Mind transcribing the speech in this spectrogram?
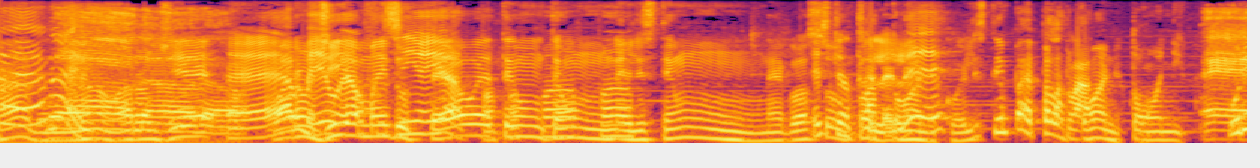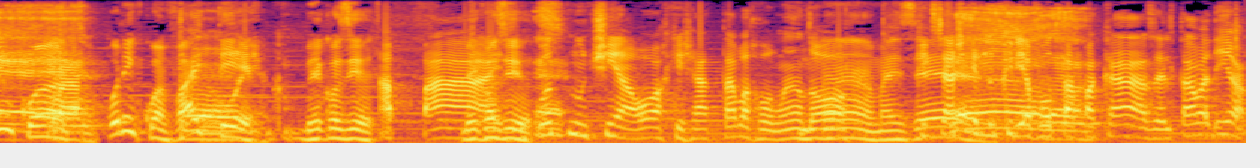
é, não, velho. não. O Arondi é- não. É, o Arondi meio e a mãe do Theo é, tem um, tem um- eles têm um negócio Eles têm um platônico. Eles têm é platônico. Platônico. É, Por enquanto, por enquanto. Vai ter, Platônico. Becozito. Rapaz, Baconzitos. enquanto não tinha orc, já tava rolando, ó. Não, mas que, é... que você acha que ele não queria voltar não. pra casa? Ele tava ali, ó.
